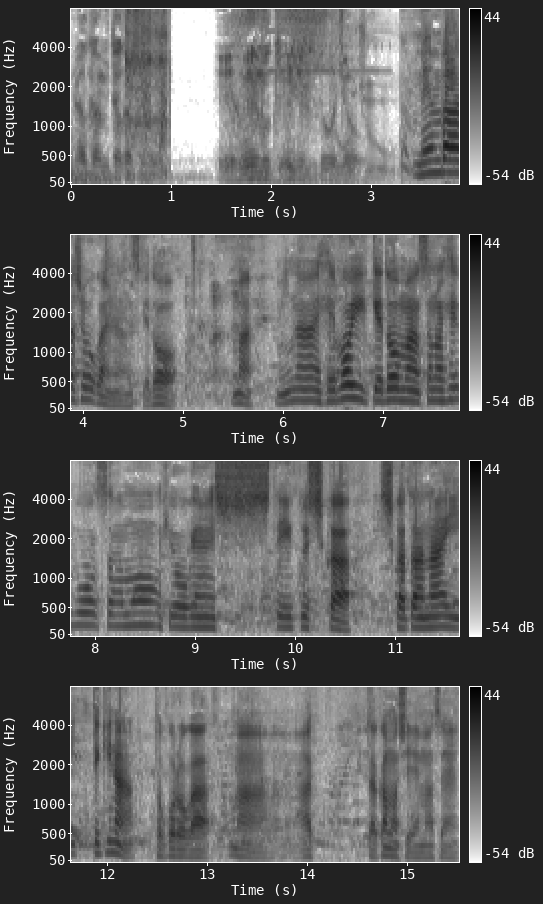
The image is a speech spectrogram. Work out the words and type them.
中見隆の FM 芸術道場。メンバー紹介なんですけど、まあ、みんなヘボいけど、まあ、そのヘボさも表現していくしか仕方ない的なところが、まあ、あったかもしれません。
